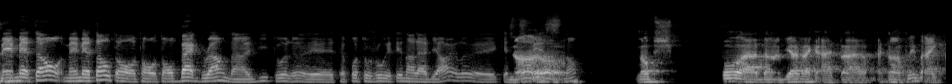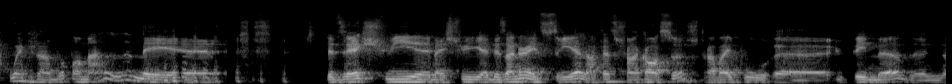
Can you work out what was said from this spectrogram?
Mais mettons, mais mettons ton, ton, ton background dans la vie, toi, tu n'as pas toujours été dans la bière. là. Qu'est-ce que Non, tu fais non. sinon? Non, puis je suis pas à- dans la bière à, à temps- à temps plein. Ben, quoi que j'en bois pas mal, là, mais euh, je te dirais que je suis, euh, ben, je suis designer industriel. En fait, je fais encore ça. Je travaille pour euh, UP Meubles, une,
